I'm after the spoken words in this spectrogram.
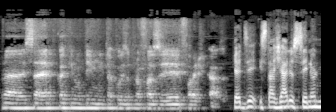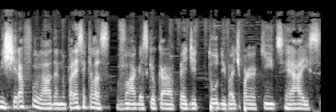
para essa época que não tem muita coisa para fazer fora de casa. Quer dizer, estagiário sênior me cheira a fulada, não parece aquelas vagas que o cara pede tudo e vai te pagar 500 reais?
